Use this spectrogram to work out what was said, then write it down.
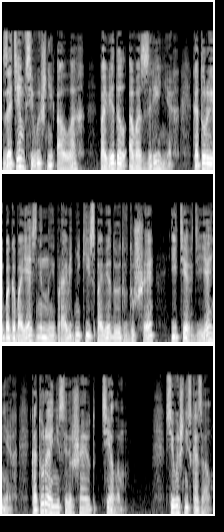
Затем Всевышний Аллах поведал о воззрениях, которые богобоязненные праведники исповедуют в душе и тех деяниях, которые они совершают телом. Всевышний сказал.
